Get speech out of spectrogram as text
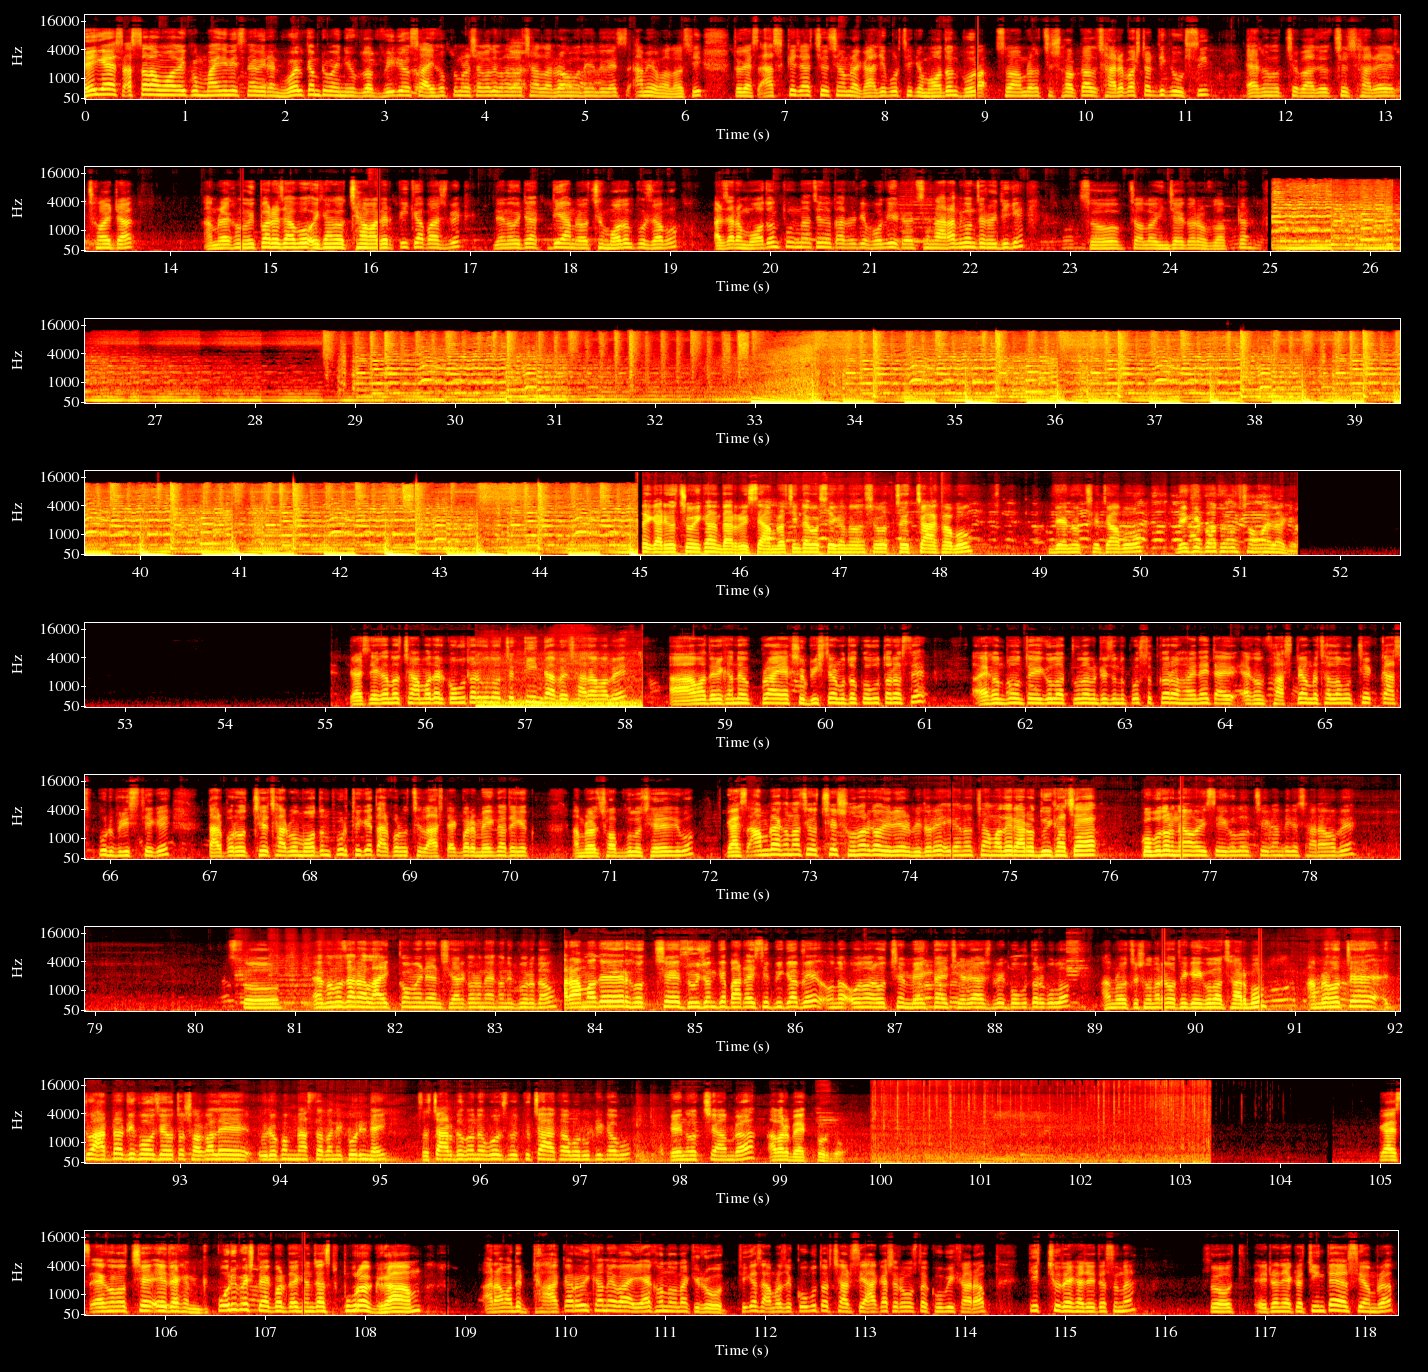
হেই gas আসসালামু আলাইকুম my name is Nabir and welcome to my new blog video I hope তোমরা সকলে ভালো আছো, আল্লাহর রহমতে। কিন্তু গ্যাস আমিও ভালো আছি। তো গ্যাস আজকে যাচ্ছি হচ্ছে আমরা গাজীপুর থেকে মদনপুর। সো আমরা হচ্ছে সকাল সাড়ে পাঁচটার দিকে উঠছি। এখন হচ্ছে বাজে হচ্ছে সাড়ে ছয়টা। আমরা এখন ওই পারে যাব, ওইখানে হচ্ছে আমাদের পিক আপ আসবে। দেন ওইটা দিয়ে আমরা হচ্ছে মদনপুর যাব। আর যারা মদনপুর না চেনো, তাদেরকে বলি, এটা হচ্ছে নারায়ণগঞ্জের ওইদিকে। সো চলো এনজয় করো ব্লগটা গাড়ি হচ্ছে ওইখানে দাঁড় রয়েছে। আমরা চিন্তা করছি এখানে হচ্ছে চা খাব দেন হচ্ছে যাব, দেখি কতক্ষণ সময় লাগে। এখানে হচ্ছে আমাদের কবুতরগুলো হচ্ছে তিন ধাপে ছাড়া হবে। আমাদের এখানে প্রায় একশো বিশটার মতো কবুতর আছে। এখন পর্যন্ত এগুলো টুর্নামেন্টের জন্য প্রস্তুত করা হয় নাই, তাই এখন ফার্স্টে আমরা ছাড়লাম হচ্ছে কাশপুর ব্রিজ থেকে। তারপর হচ্ছে ছাড়বো মদনপুর থেকে, তারপর হচ্ছে লাস্ট একবারে মেঘনা থেকে আমরা সবগুলো ছেড়ে দিব। গ্যাস আমরা এখন আছি হচ্ছে সোনারগাঁও এরিয়ার ভিতরে। এখানে হচ্ছে আমাদের আরও দুই খাঁচা কবুতর নেওয়া হয়েছে। এগুলো হচ্ছে এখান থেকে ছাড়া হবে। তো এখনও যারা লাইক কমেন্ট এন্ড শেয়ার করেন এখনই করে দাও। আর আমাদের হচ্ছে দুইজনকে পাঠাইছি পিক আপে ওনার হচ্ছে মেঘনায় ছেড়ে আসবে কবুতরগুলো আমরা হচ্ছে সোনারগাঁও থেকে এগুলো ছাড়বো। আমরা হচ্ছে একটু আড্ডা দিব, যেহেতু সকালে ওই রকম নাস্তা পানি করি নাই। তো চার দোকানে বসবো, একটু চা খাব, রুটি খাব। দেন হচ্ছে আমরা আবার ব্যাক করব। গ্যাস এখন হচ্ছে, এই দেখেন, পরিবেশটা একবার দেখেন জাস্ট পুরো গ্রাম। আর আমাদের ঢাকার ওইখানে ভাই, এখনও নাকি রোদ, ঠিক আছে? আমরা যে কবুতর ছাড়ছি, আকাশের অবস্থা খুবই খারাপ, কিচ্ছু দেখা যাইতেছে না। তো এটা নিয়ে একটা চিন্তায় আছি আমরা।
